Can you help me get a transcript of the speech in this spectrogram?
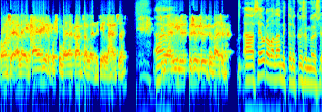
on se, ja leipää ja ja kansalle, niin sillähän se, Ää, ihmiset pysyy tyytyväisenä. Ää, seuraava lämmittelykysymys.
